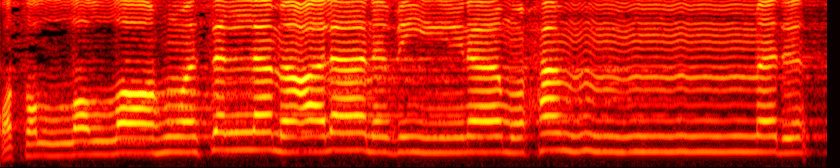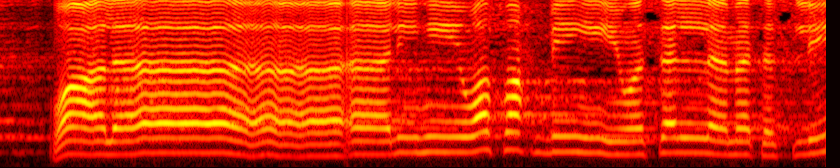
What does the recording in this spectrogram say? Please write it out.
وصلى الله وسلم على نبينا محمد وعلى آله وصحبه وسلم تسليما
